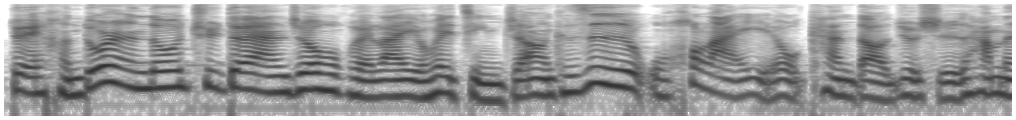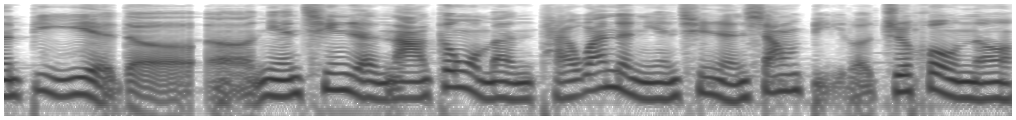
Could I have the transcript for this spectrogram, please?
对很多人都去对岸之后回来也会紧张。可是我后来也有看到，就是他们毕业的呃年轻人啊，跟我们台湾的年轻人相比了之后呢，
